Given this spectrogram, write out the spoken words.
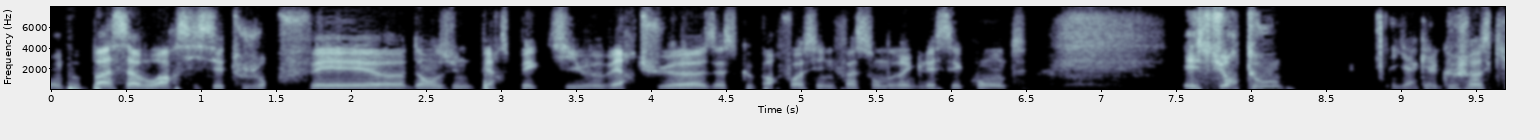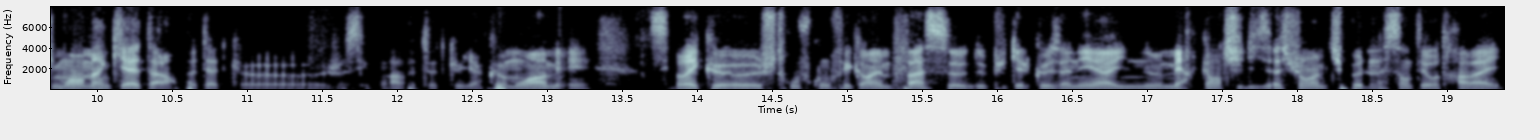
On ne peut pas savoir si c'est toujours fait euh, dans une perspective vertueuse. Est-ce que parfois c'est une façon de régler ses comptes? Et surtout, il y a quelque chose qui moi m'inquiète. Alors peut-être que je sais pas, peut-être qu'il n'y a que moi, mais c'est vrai que je trouve qu'on fait quand même face euh, depuis quelques années à une mercantilisation un petit peu de la santé au travail.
